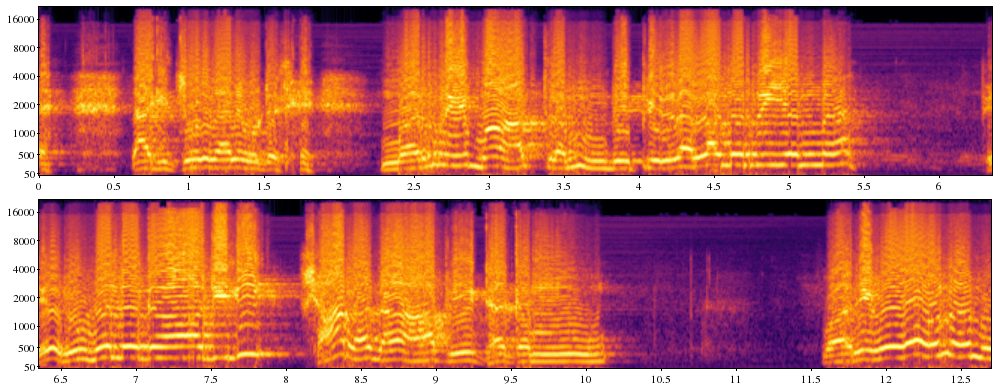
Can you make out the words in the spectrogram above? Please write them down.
నాకు ఇది చూడగానే ఉంటుంది మర్రి మాత్రం పిల్లల మర్రి అన్న. పెరువలగాదిది శారదా పీఠకము. వారిలోనను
